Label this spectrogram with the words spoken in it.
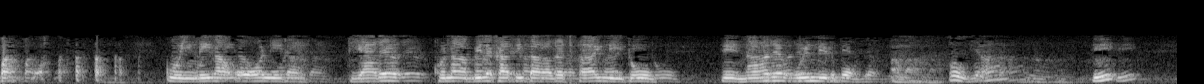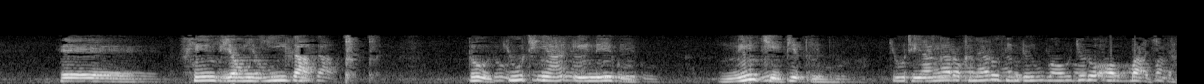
ပါကိုရင်လေးကအော်နေတာဒီရတဲ့ခုနမိလခတိတာကလည်းထိုင်းနေတော့ဒီနားတဲ့ဝင်းနေတော့မှန်ပါဟုတ်ဗျာဟင်အဲဖင်ပြောင်ကြီးကတို့ကျူးထျံအင်းလေးကို ငင်းချင်ပြစ်သူကျူးထျံကတော့ခင်ဗျားတို့သိမတွေ့ဘူးပါဘူးကျတို့အောက်ပါကြည့်တာ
